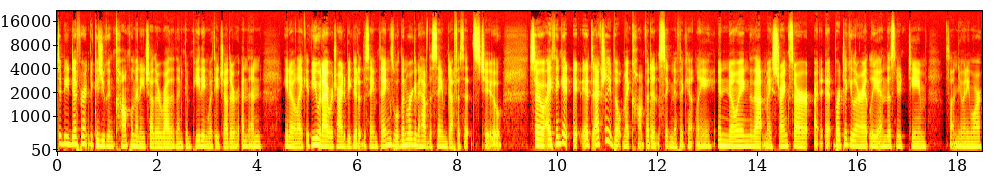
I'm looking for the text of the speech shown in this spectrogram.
to be different because you can complement each other rather than competing with each other. And then, you know, like if you and I were trying to be good at the same things, well, then we're going to have the same deficits too. So I think it, it it's actually built my confidence significantly in knowing that my strengths are uh, particularly in this new team. It's not new anymore.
